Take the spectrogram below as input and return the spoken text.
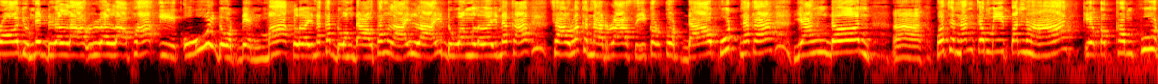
รออยู่ในเดือนลาเรือนลาพระอีกอุ้ยโดดเด่นมากเลยนะคะ ดวงดาวทั้งหลายหลายดวงเลยนะคะ ชาวลัคนาราศีกรกฎดาวพุธนะคะ ยังเดินอ่าเพราะฉะนั้นจะมีปัญหาเกี่ยวกับคำพูด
